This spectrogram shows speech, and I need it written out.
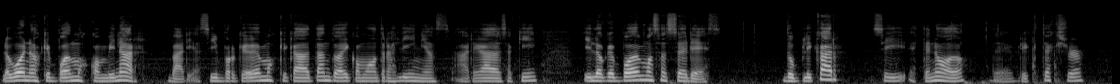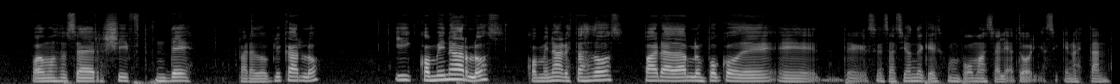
Lo bueno es que podemos combinar varias, ¿sí? porque vemos que cada tanto hay como otras líneas agregadas aquí y lo que podemos hacer es duplicar ¿sí? este nodo de Brick Texture. Podemos hacer Shift D para duplicarlo y combinarlos, combinar estas dos para darle un poco de, eh, sensación de que es un poco más aleatoria, así que no es tan,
